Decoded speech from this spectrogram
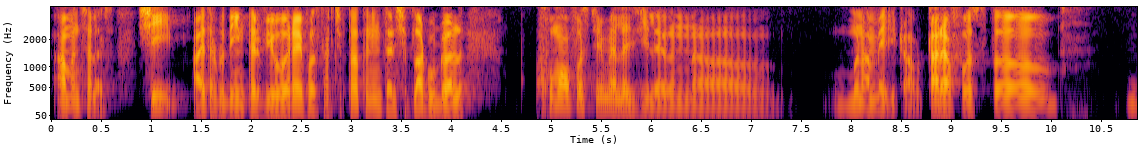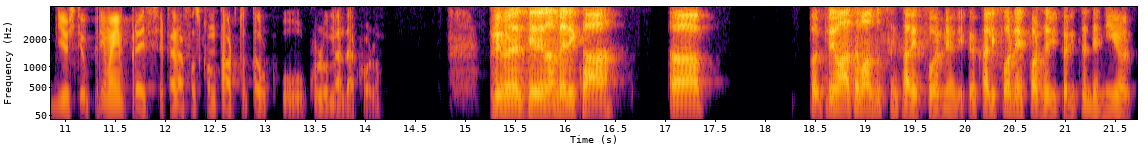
Am înțeles. Și ai trecut de interviuri, ai fost acceptat în internship la Google. Cum au fost primele zile în, uh, în America? Care a fost, uh, eu știu, prima impresie? Care a fost contactul tău cu, cu lumea de acolo? Primele zile în America, uh, prima dată m-am dus în California, adică California e foarte diferită de New York.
